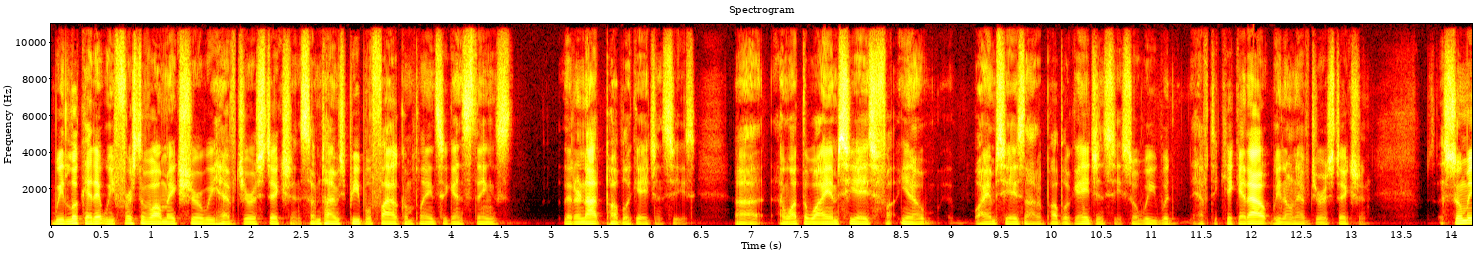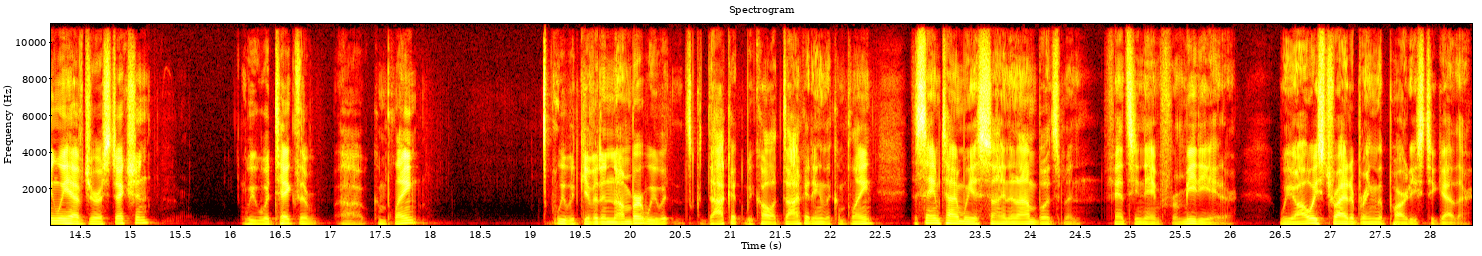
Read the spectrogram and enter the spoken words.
We look at it. We first of all make sure we have jurisdiction. Sometimes people file complaints against things that are not public agencies. Uh, I want the YMCA's, you know, YMCA is not a public agency, so we would have to kick it out. We don't have jurisdiction. Assuming we have jurisdiction, we would take the uh, complaint we would give it a number. We would docket. We call it docketing the complaint. At the same time, we assign an ombudsman, fancy name for mediator. We always try to bring the parties together.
